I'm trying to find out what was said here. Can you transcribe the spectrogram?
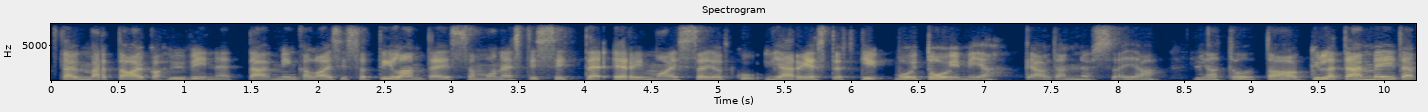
sitä ymmärtää aika hyvin, että minkälaisissa tilanteissa monesti sitten eri maissa jotkut järjestötkin voi toimia käytännössä. Ja, ja tota, kyllä tämä meitä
